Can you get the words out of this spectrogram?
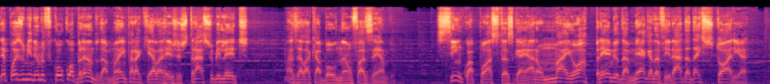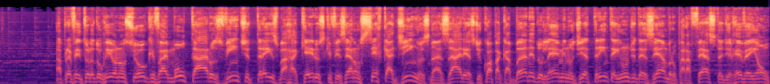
Depois o menino ficou cobrando da mãe para que ela registrasse o bilhete, mas ela acabou não fazendo. Cinco apostas ganharam o maior prêmio da Mega da Virada da história. A Prefeitura do Rio anunciou que vai multar os 23 barraqueiros que fizeram cercadinhos nas áreas de Copacabana e do Leme no dia 31 de dezembro para a festa de Réveillon.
